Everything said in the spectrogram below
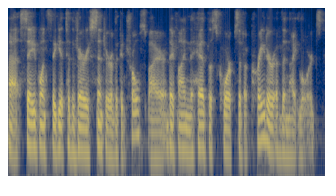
Uh, save once they get to the very center of the control spire, they find the headless corpse of a praetor of the Night Lords.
